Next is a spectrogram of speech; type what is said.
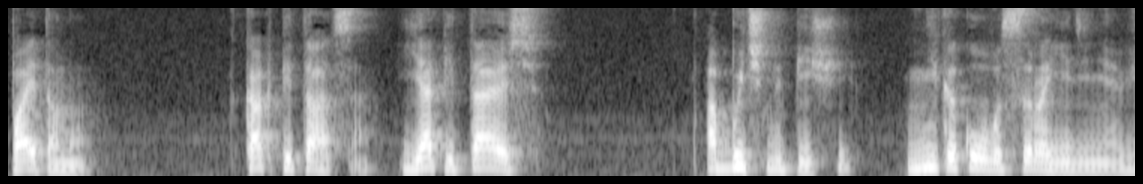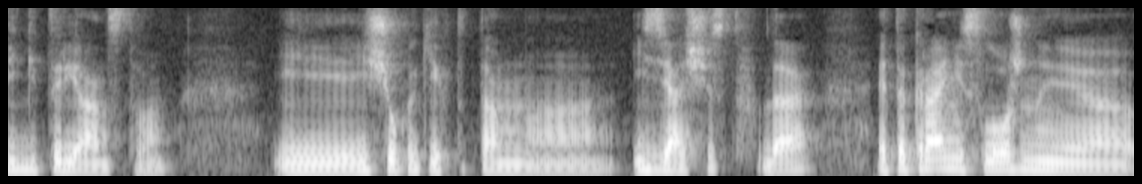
Поэтому, как питаться? Я питаюсь обычной пищей, никакого сыроедения, вегетарианства и еще каких-то там э, изяществ, да, Это крайне, сложные,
